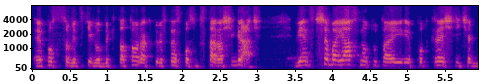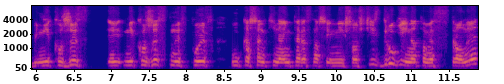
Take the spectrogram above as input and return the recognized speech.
e, postsowieckiego dyktatora, który w ten sposób stara się grać. Więc trzeba jasno tutaj podkreślić jakby niekorzystne niekorzystny wpływ Łukaszenki na interes naszej mniejszości. Z drugiej natomiast strony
